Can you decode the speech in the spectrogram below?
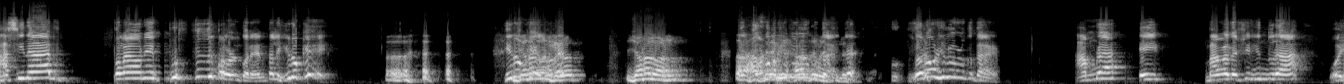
হাসিনার পলায়নে পালন করেন তাহলে হিরোকে হিরোকে জনগণ হিরো জনগণ। জনগণ হিরোর কোথায়? আমরা এই বাংলাদেশের হিন্দুরা ওই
